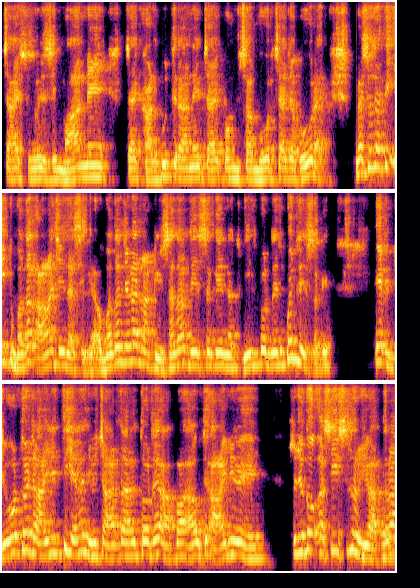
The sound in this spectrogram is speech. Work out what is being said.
ਚਾਹੇ ਸੁਖਬੀਰ ਸਿੰਘ ਮਾਨ ਨੇ, ਚਾਹੇ ਖੜਗੂ ਧਿਰਾਂ ਨੇ, ਚਾਹੇ ਕੌਮਸਾ ਮੋਰਚਾ ਜਾਂ ਹੋਰ ਹੈ, ਮੈਂ ਸੋਚਦਾ ਕਿ ਇੱਕ ਬਦਲ ਆਣਾ ਚਾਹੀਦਾ ਸੀਗਾ। ਉਹ ਬਦਲ ਜਿਹੜਾ ਨਾ ਢੀਂਸਾ ਸਾਹਿਬ ਦੇ ਸਕੇ, ਨਾ ਤਕੀਰਪੁਰ ਦੇ ਕੋਈ ਦੇ ਸਕੇ। ਇਹ ਜੋਰ ਤੋਂ ਰਾਜਨੀਤੀ ਹੈ ਨਾ, ਵਿਚਾਰਧਾਰਾ ਤੌਰ ਤੇ ਆਪਾਂ ਉੱਥੇ ਆ ਨਹੀਂ ਰਹੇ। ਸੋ ਜਦੋਂ ਅਸੀਂ ਇਸ ਨੂੰ ਯਾਤਰਾ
